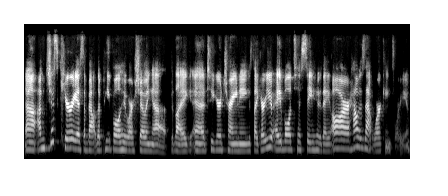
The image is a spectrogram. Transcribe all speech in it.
uh, I'm just curious about the people who are showing up, like uh, to your trainings. Like, are you able to see who they are? How is that working for you?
